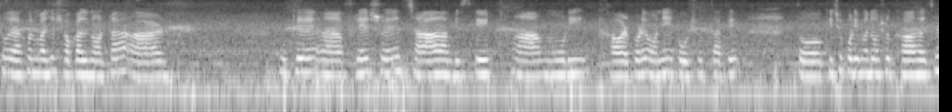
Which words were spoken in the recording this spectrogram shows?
তো এখন বাজে সকাল নটা আর উঠে ফ্রেশ হয়ে চা, বিস্কিট মুড়ি খাওয়ার পরে অনেক ওষুধ থাকে। তো কিছু পরিমাণে ওষুধ খাওয়া হয়েছে।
